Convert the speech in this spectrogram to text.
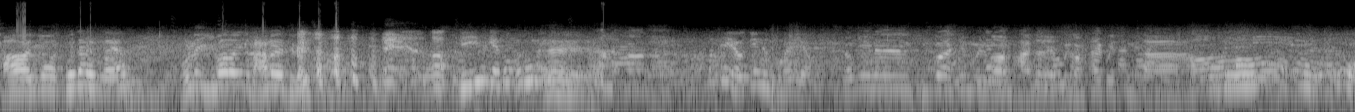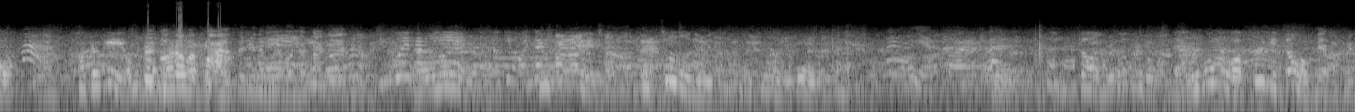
아 이거 모자른가요? 원래 2만 원인데 만 원에 들어있어요. 아, 미인계 성공? 네. 선생님, 여기는 뭐예요? 여기는 기부하신 물건 바자회 물건 팔고 있습니다. 아, 오, 가격이 엄청 집에서 안 저렴합니다. 쓰시는 물건들 싸게 드리고 있습니다. 여기 5,000원입니다. 5,000원이고. 진짜 물건들도 많네요. 이거는 와플기죠? 네, 와플.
